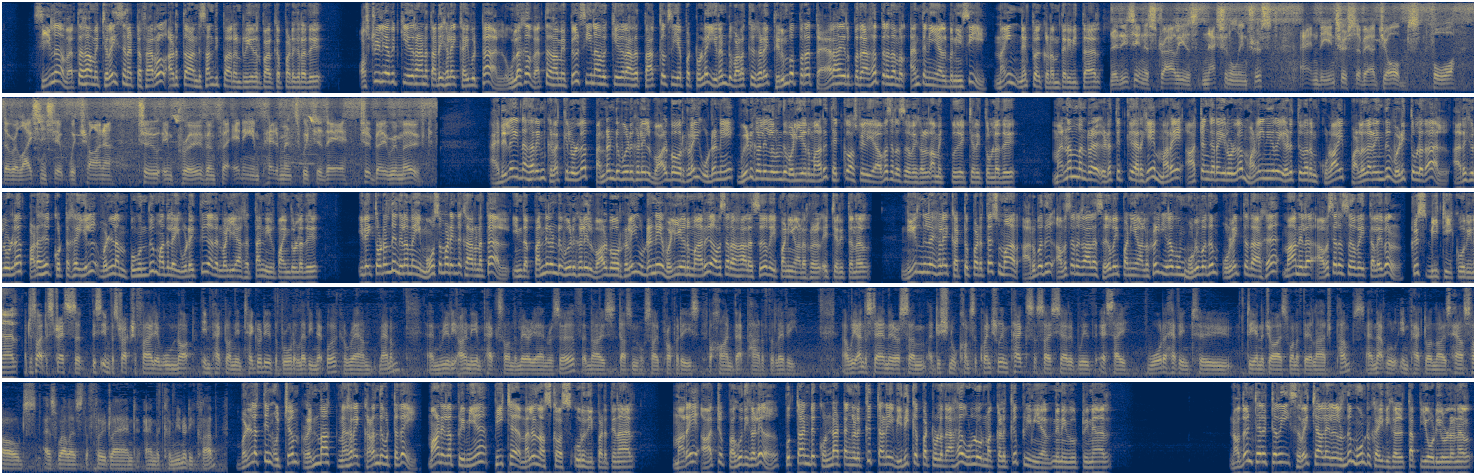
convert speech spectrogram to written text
சீன வர்த்தக அமைச்சரை செனட்டர் ஃபெரல் அடுத்த ஆண்டு சந்திப்பார் என்று எதிர்பார்க்கப்படுகிறது. ஆஸ்திரேலியாவிற்கு எதிரான தடைகளை கைவிட்டால் உலக வர்த்தக அமைப்பில் சீனாவுக்கு எதிராக தாக்கல் செய்யப்பட்டுள்ள இரண்டு வழக்குகளை திரும்பப் பெற தயாராக இருப்பதாக பிரதமர் அந்தனி அல்பனீசி நைன் நெட்வொர்க்கிடம் தெரிவித்தார். It is in Australia's national interest and the interests of our jobs for the relationship with China to improve and for any impediments which are there to be removed. அடிலை நகரின் கிழக்கில் உள்ள பன்னிரண்டு வீடுகளில் வாழ்பவர்களை உடனே வீடுகளிலிருந்து வெளியேறுமாறு தெற்கு ஆஸ்திரேலிய அவசர சேவைகள் அமைப்பு எச்சரித்துள்ளது மனம் என்ற இடத்திற்கு அருகே மறை ஆற்றங்கரையில் உள்ள மழைநீரை எடுத்து வரும் குழாய் பழுதடைந்து வெடித்துள்ளதால் அருகிலுள்ள படகு கொட்டகையில் வெள்ளம் புகுந்து மதிலை உடைத்து அதன் வழியாக தண்ணீர் பாய்ந்துள்ளது இதைத் தொடர்ந்து நிலைமை மோசமடைந்த காரணத்தால் இந்த பன்னிரண்டு வீடுகளில் வாழ்பவர்களை உடனே வெளியேறுமாறு அவசரகால சேவை பணியாளர்கள் எச்சரித்தனர் நீர்நிலைகளை கட்டுப்படுத்த சுமார் அறுபது அவசரகால சேவை பணியாளர்கள் இரவு முழுவதும் உழைத்ததாக மாநில அவசர சேவை தலைவர் கிறிஸ் பீட்டி கூறினார் I'd just like to stress that this infrastructure failure will not impact on the integrity of the broader levee network around Manum and really only impacts on the Marianne Reserve and those dozen or so properties behind that part of the levee. Uh, we understand there are some additional consequential impacts associated with SA Water having to de energise one of their large pumps, and that will impact on those households as well as the food land and the Community Club. வெள்ளத்தின் உச்சம் ரென்மார்க் நகரை கடந்து விட்டதை மாநில premier Peter மெலனாஸ்காஸ் உறுதிப்படுத்தினார் மறை ஆற்று பகுதிகளில் புத்தாண்டு கொண்டாட்டங்களுக்கு தடை விதிக்கப்பட்டுள்ளதாக உள்ளூர் மக்களுக்கு பிரீமியர் நினைவூற்றினார் நொதர்ன் டெரிட்டரி சிறைச்சாலையிலிருந்து மூன்று கைதிகள் தப்பியோடியுள்ளனர்.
